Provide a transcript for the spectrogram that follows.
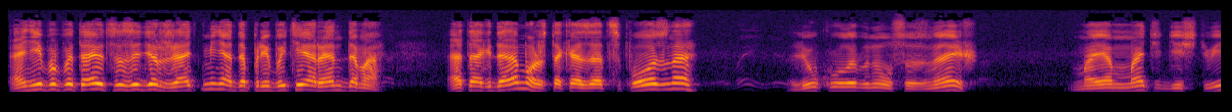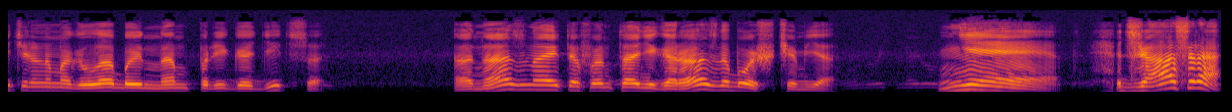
они попытаются задержать меня до прибытия Рэндома, а тогда может оказаться поздно. Люк улыбнулся, знаешь, моя мать действительно могла бы нам пригодиться. Она знает о фонтане гораздо больше, чем я. «Нет, Джасра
